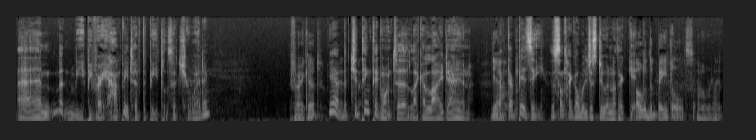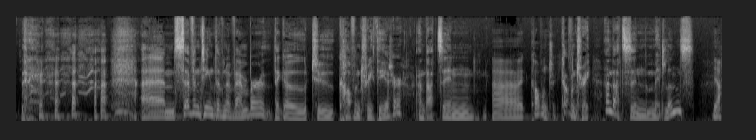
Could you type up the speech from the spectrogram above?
Um, but you'd be very happy to have the Beatles at your wedding. Very good. Yeah, but you'd think they'd want to like a lie down. Yeah. Like they're busy. It's not like, oh, we'll just do another gig. Oh, the Beatles. Oh, right. yeah. Um, 17th of November, they go to Coventry Theatre, and that's in Uh, Coventry. Coventry, and that's in the Midlands. Yeah.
